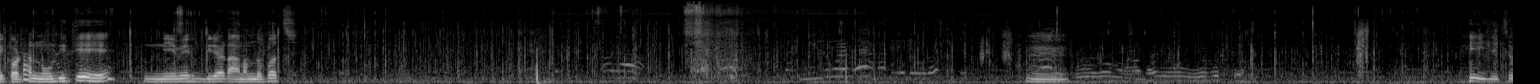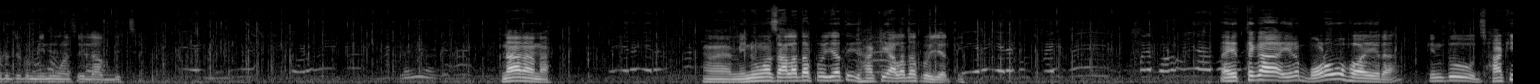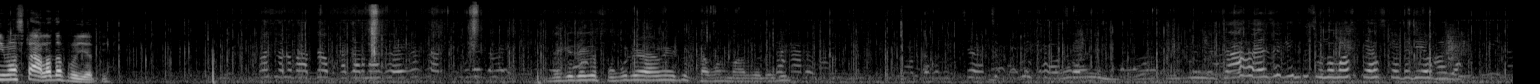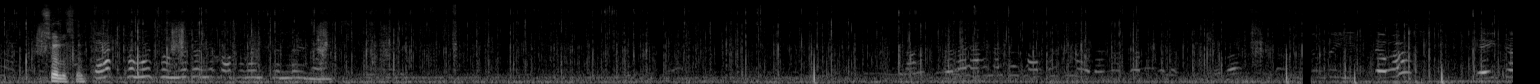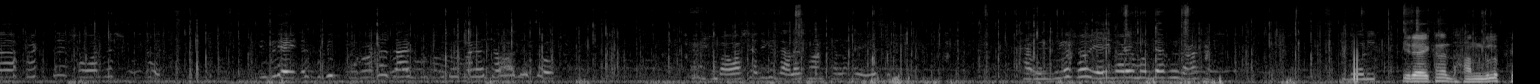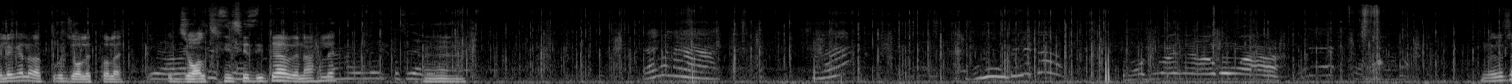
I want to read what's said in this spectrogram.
এ কটা নদীতে নেমে বিরাট আনন্দ পাচ্ছে। এই যে ছোট ছোট মিনু মাছ লাভ দিচ্ছে। না না না। হ্যাঁ মিনু মাছ আলাদা প্রজাতি, ঝাঁকি আলাদা প্রজাতি। না, এর থেকে, এরা বড়ও হয় এরা। কিন্তু ঝাঁকি মাছটা আলাদা প্রজাতি। দেখে দেখে পুকুরে আমি একটু খাবার মারবো দেখি। যা হয়েছে কিন্তু চুনো মাছ পেঁয়াজ কেটে দিয়ে ভাজা। চলো চলো। এক সময় সঙ্গে সঙ্গে কাপড় ফেললেই নয় এইটা হাঁটতে সবার বেশ সুবিধা হচ্ছে কিন্তু এইটা যদি পুরোটা যায় পুরোটা করে যাওয়া যেত বাবার সাথে জালের খান খেলা হয়ে গেছে ছাগলগুলো সব এই ঘরের মধ্যে এখন রাখা দড়ি এরা এখানে ধানগুলো ফেলে গেল আর পুরো জলের তলায়। জল ছিঁচে দিতে হবে না হলে। হ্যাঁ।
